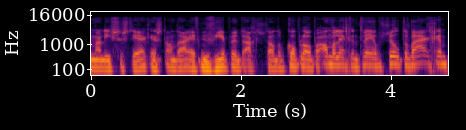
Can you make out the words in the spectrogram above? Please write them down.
maar liefst te sterk. En Standaard heeft nu 4 punten achterstand op koploper. Anderlecht en 2 op Zulte Waregem.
